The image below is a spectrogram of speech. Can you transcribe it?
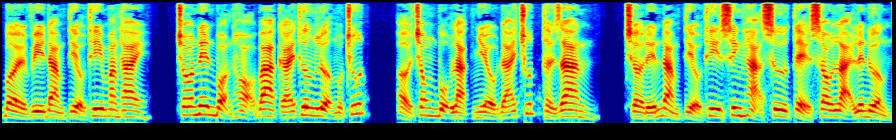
Bởi vì đàm tiểu thi mang thai, cho nên bọn họ ba cái thương lượng một chút, ở trong bộ lạc nhiều đái chút thời gian, chờ đến đàm tiểu thi sinh hạ sư tể sau lại lên đường.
